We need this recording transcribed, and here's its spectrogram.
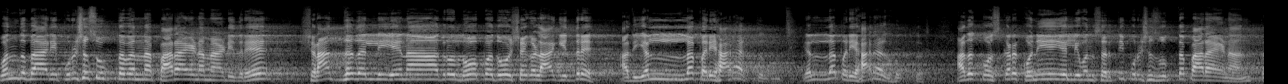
ಒಂದು ಬಾರಿ ಪುರುಷ ಸೂಕ್ತವನ್ನು ಪಾರಾಯಣ ಮಾಡಿದರೆ, ಶ್ರಾದ್ದದಲ್ಲಿ ಏನಾದರೂ ಲೋಪದೋಷಗಳಾಗಿದ್ದರೆ ಅದು ಎಲ್ಲ ಪರಿಹಾರ ಆಗ್ತದಂತೆ, ಎಲ್ಲ ಪರಿಹಾರ ಆಗಿ ಹೋಗ್ತದೆ. ಅದಕ್ಕೋಸ್ಕರ ಕೊನೆಯಲ್ಲಿ ಒಂದು ಸರ್ತಿ ಪುರುಷ ಸೂಕ್ತ ಪಾರಾಯಣ ಅಂತ.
